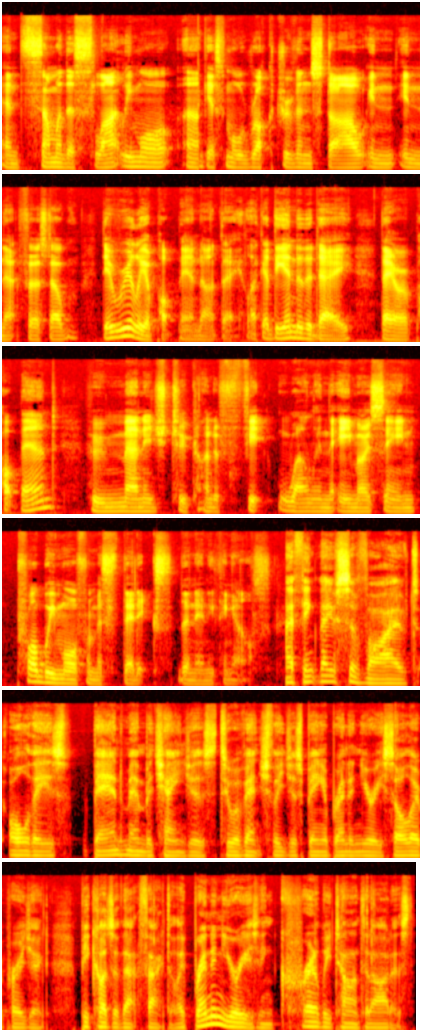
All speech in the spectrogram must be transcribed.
and some of the slightly more, uh, I guess, more rock driven style in in that first album. They're really a pop band, aren't they? Like at the end of the day, they are a pop band who managed to kind of fit well in the emo scene, probably more from aesthetics than anything else. I think they've survived all these band member changes to eventually just being a Brendon Urie solo project because of that factor. Like Brendon Urie is an incredibly talented artist,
